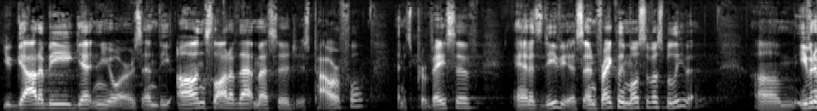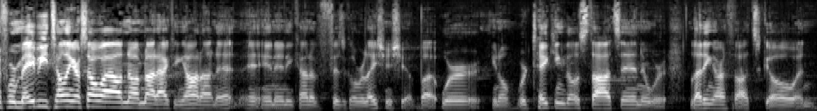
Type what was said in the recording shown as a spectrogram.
You got to be getting yours. And the onslaught of that message is powerful and it's pervasive and it's devious. And frankly, most of us believe it. Um, even if we're maybe telling ourselves, well, no, I'm not acting out on it in, in, any kind of physical relationship, but we're, you know, we're taking those thoughts in and we're letting our thoughts go and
